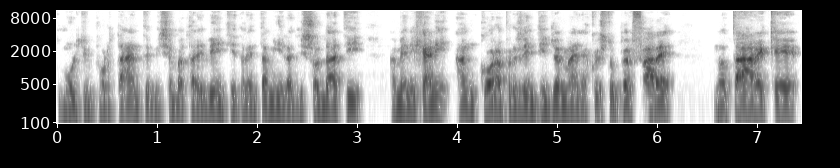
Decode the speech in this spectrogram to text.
molto importante, mi sembra tra i 20 e i 30 mila di soldati americani ancora presenti in Germania. Questo per fare notare che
